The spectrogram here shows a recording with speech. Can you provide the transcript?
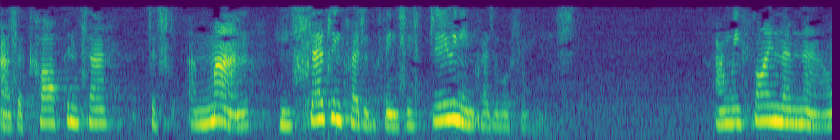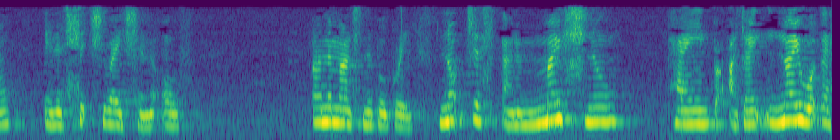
as a carpenter, just a man who's said incredible things, who's doing incredible things. And we find them now in a situation of unimaginable grief. Not just an emotional pain, but I don't know what their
